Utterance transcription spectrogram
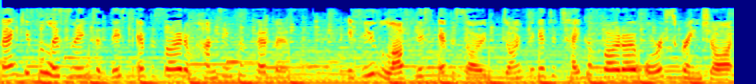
Thank you for listening to this episode of Hunting for Purpose. If you loved this episode, don't forget to take a photo or a screenshot,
